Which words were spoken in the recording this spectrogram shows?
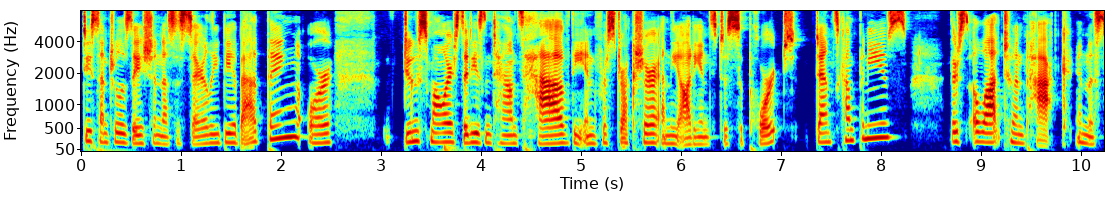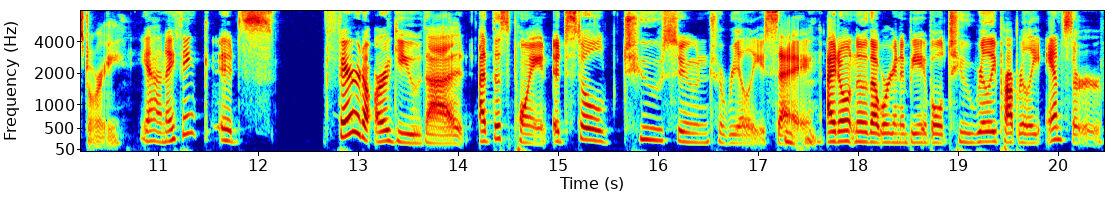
decentralization necessarily be a bad thing? Or do smaller cities and towns have the infrastructure and the audience to support dance companies? There's a lot to unpack in this story. Yeah, and I think it's fair to argue that at this point, it's still too soon to really say. Mm-hmm. I don't know that we're going to be able to really properly answer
